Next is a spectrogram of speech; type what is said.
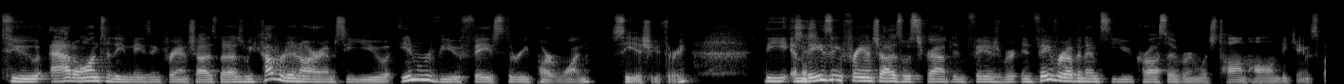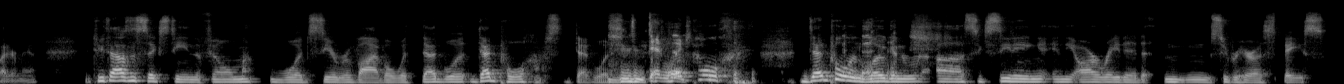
to add on to the Amazing franchise. But as we covered in our MCU in review phase three, part one, see issue three, The amazing franchise was scrapped in favor in favor of an MCU crossover in which Tom Holland became Spider-Man. In 2016, the film would see a revival with Deadwood, Deadpool, Deadwood, Deadwood. Deadpool, Deadpool and Logan uh, succeeding in the R-rated mm, superhero space.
